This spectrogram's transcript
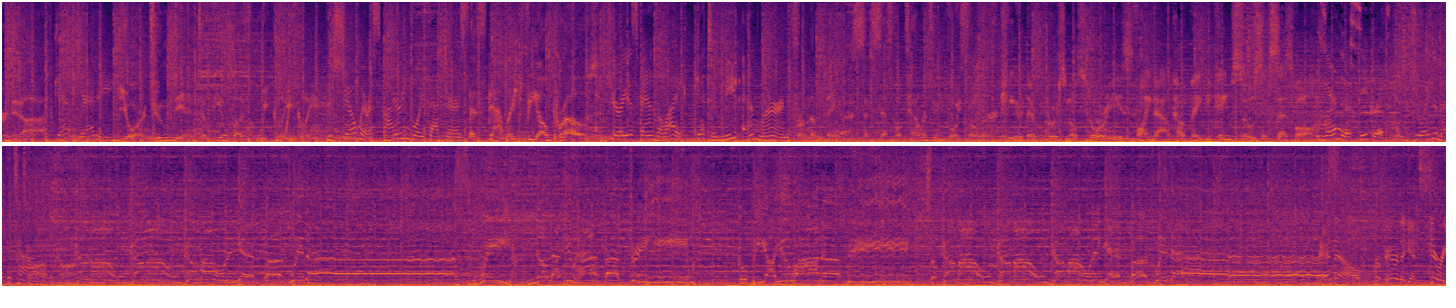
turn it up. Get ready. You're tuned in to VO Buzz Weekly. Weekly. The show where aspiring voice actors Established VO pros and curious fans alike get to meet and learn. from the mega successful talent in voiceover. Hear their personal stories. Find out how they became so successful. Learn their secrets and join them at the top. And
